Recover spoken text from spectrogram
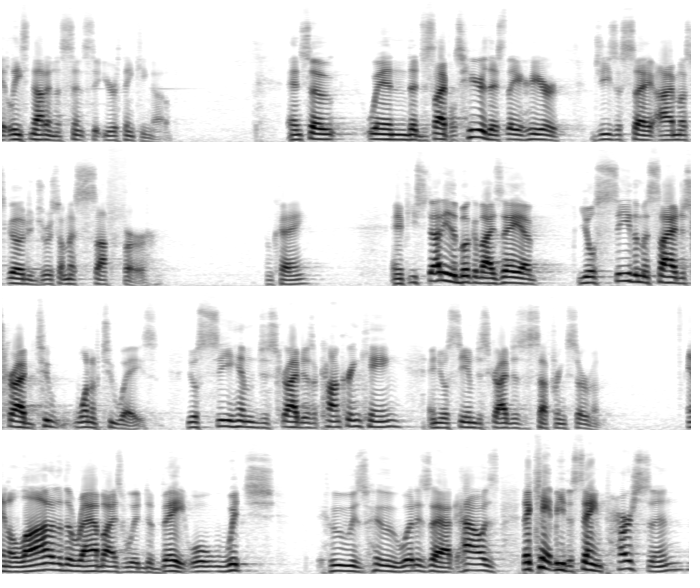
at least not in the sense that you're thinking of. And so when the disciples hear this, they hear Jesus say, I must go to Jerusalem, I must suffer. Okay? And if you study the book of Isaiah, you'll see the Messiah described two, one of two ways. You'll see him described as a conquering king, and you'll see him described as a suffering servant. And a lot of the rabbis would debate well, which, who is who? What is that? How is, they can't be the same person.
